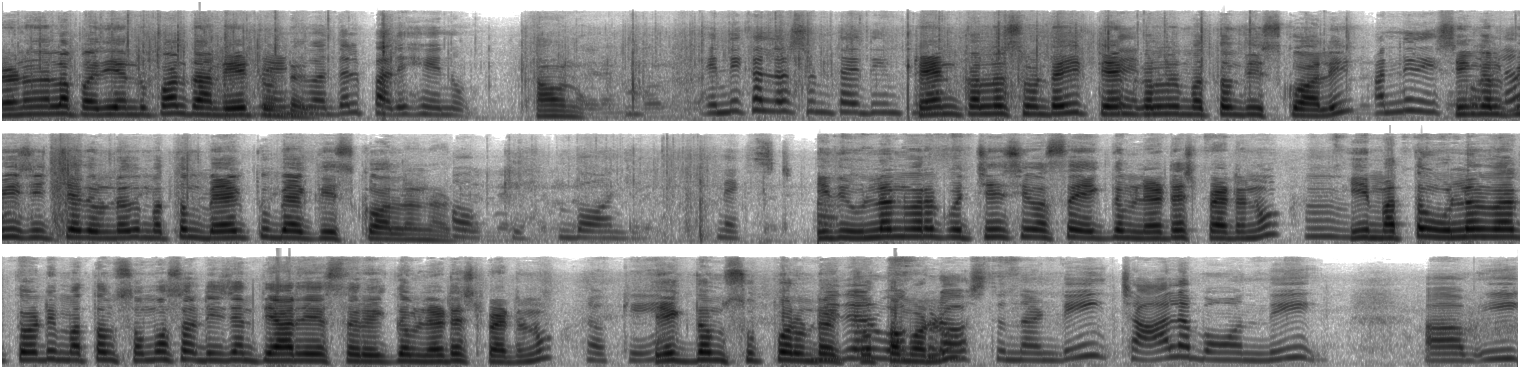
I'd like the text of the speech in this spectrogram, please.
రెండు వందల పదిహేను రూపాయలు దాని రేట్ ఉంటుంది. వందల పదిహేను. అవును. ఎన్ని కలర్స్ ఉంటాయి దీంట్లో? టెన్ కలర్స్ ఉంటాయి. టెన్ కలర్ మొత్తం తీసుకోవాలి. సింగిల్ పీస్ ఇచ్చేది ఉండదు. మొత్తం బ్యాగ్ టు బ్యాగ్ తీసుకోవాలన్నాడు. బాగుంది. నెక్స్ట్ ఇది ఉల్లన్ వర్క్ వచ్చేసి వస్తాయి. ఎక్దమ్ లేటెస్ట్ ప్యాటర్న్ ఈ మొత్తం ఉల్లన్ వర్క్ తోటి మొత్తం సమోసా డిజైన్ తయారు చేస్తారు ఎక్దమ్ లేటెస్ట్ ప్యాటర్న్ ఓకే. ఎక్దమ్ సూపర్ ఉంటుంది కొత్త మోడల్ వస్తుందండి. చాలా బాగుంది. ఈ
